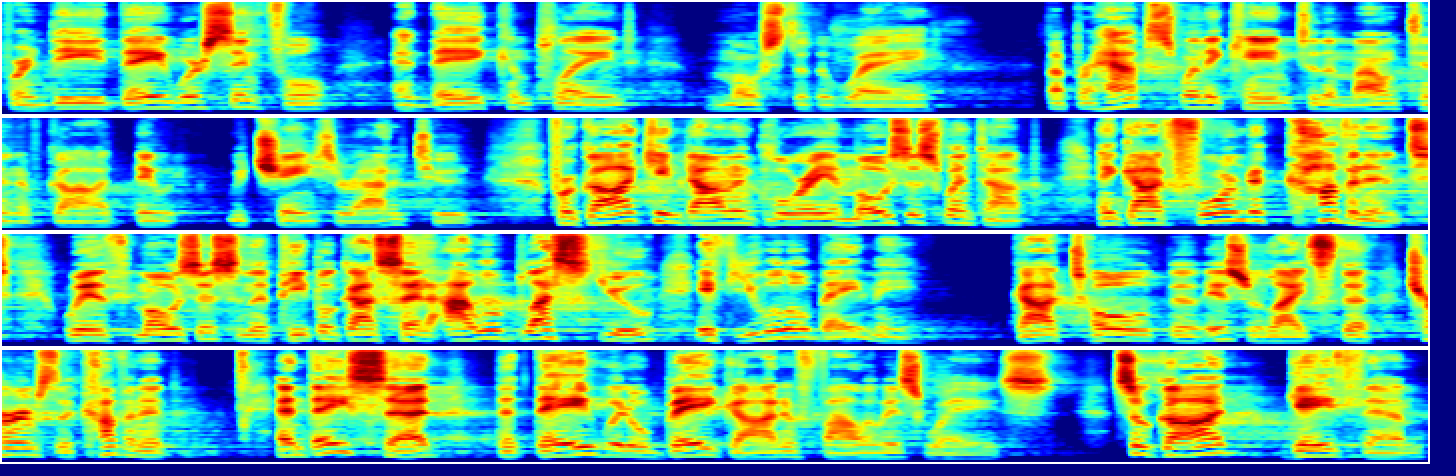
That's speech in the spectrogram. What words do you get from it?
for indeed they were sinful and they complained most of the way. But perhaps when they came to the mountain of God, they would change their attitude. For God came down in glory and Moses went up, and God formed a covenant with Moses and the people. God said, I will bless you if you will obey me. God told the Israelites the terms of the covenant, and they said that they would obey God and follow his ways. So God gave them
